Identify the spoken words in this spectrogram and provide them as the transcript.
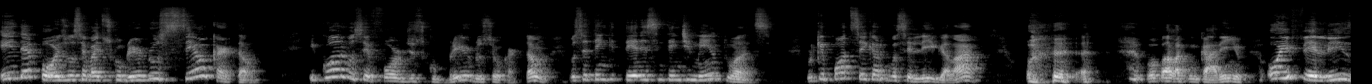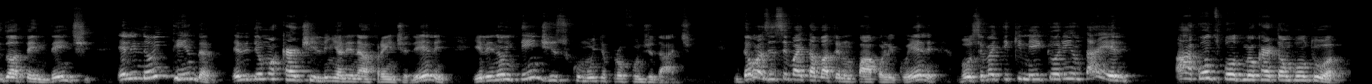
e depois você vai descobrir do seu cartão. E quando você for descobrir do seu cartão, você tem que ter esse entendimento antes. Porque pode ser que a hora que você liga lá, vou falar com carinho, o infeliz do atendente, ele não entenda. Ele tem uma cartilinha ali na frente dele e ele não entende isso com muita profundidade. Então, às vezes, você vai estar tá batendo um papo ali com ele, você vai ter que meio que orientar ele. Ah, quantos pontos meu cartão pontua?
